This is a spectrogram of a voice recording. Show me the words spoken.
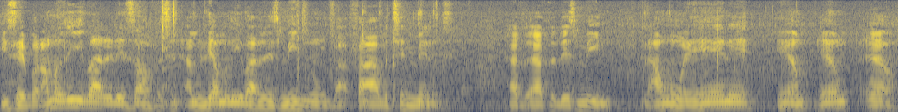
He said, but I'm gonna leave out of this office. I'm, I'm gonna leave out of this meeting room about five or ten minutes after after this meeting, and I want any M M F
